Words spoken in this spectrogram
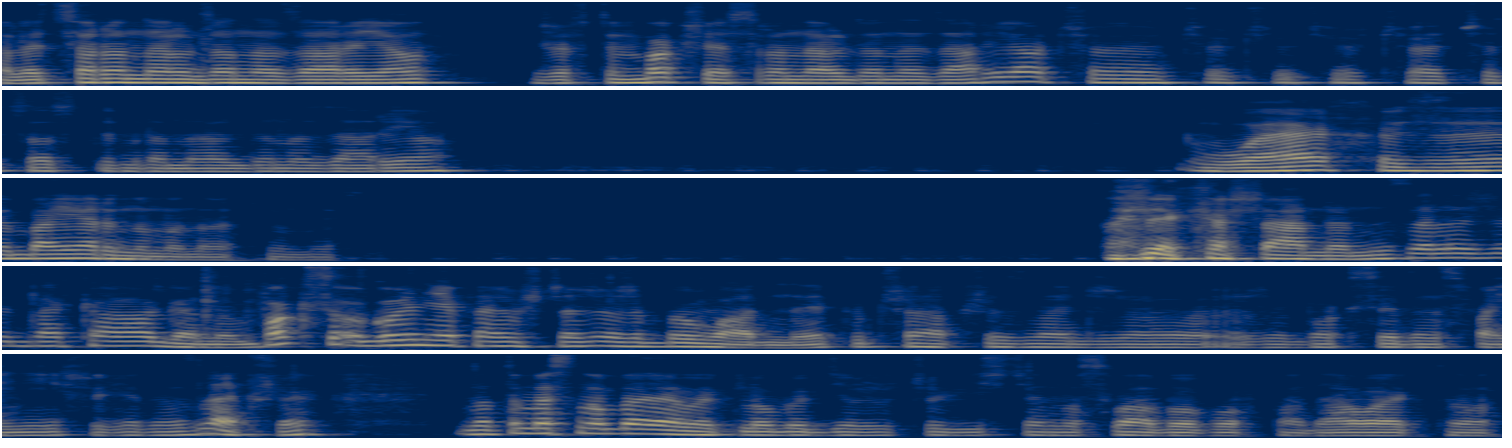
Ale co Ronaldo Nazario? Że w tym boksie jest Ronaldo Nazario, czy, czy, czy, czy, czy, czy co z tym Ronaldo Nazario? Łech z Bayernu Monachium jest. Ale kaszana, no zależy dla kogo. No, boks ogólnie powiem szczerze, że był ładny. Tu trzeba przyznać, że, że boks jeden z fajniejszych, jeden z lepszych. Natomiast no były kluby, gdzie rzeczywiście no słabo powpadało, jak to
